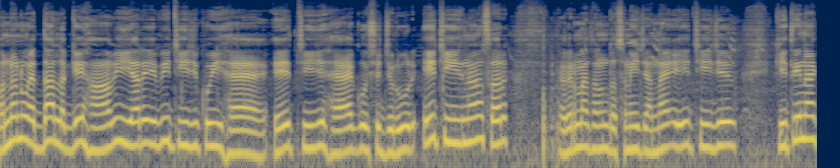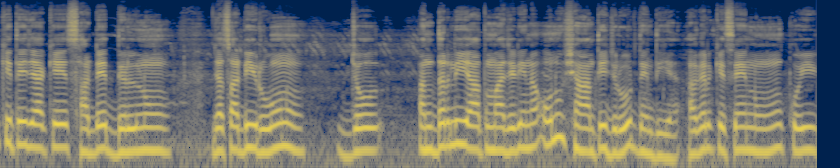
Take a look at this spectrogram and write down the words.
ਉਹਨਾਂ ਨੂੰ ਇਦਾਂ ਲੱਗੇ, ਹਾਂ ਵੀ ਯਾਰ ਇਹ ਵੀ ਚੀਜ਼ ਕੋਈ ਹੈ, ਇਹ ਚੀਜ਼ ਹੈ ਕੁਝ ਜ਼ਰੂਰ। ਇਹ ਚੀਜ਼ ਨਾ ਸਰ, ਅਗਰ ਮੈਂ ਤੁਹਾਨੂੰ ਦੱਸਣੀ ਚਾਹੁੰਦਾ, ਇਹ ਚੀਜ਼ ਕਿਤੇ ਨਾ ਕਿਤੇ ਜਾ ਕੇ ਸਾਡੇ ਦਿਲ ਨੂੰ ਜਾਂ ਸਾਡੀ ਰੂਹ ਨੂੰ, ਜੋ ਅੰਦਰਲੀ ਆਤਮਾ ਜਿਹੜੀ ਨਾ, ਉਹਨੂੰ ਸ਼ਾਂਤੀ ਜ਼ਰੂਰ ਦਿੰਦੀ ਹੈ। ਅਗਰ ਕਿਸੇ ਨੂੰ ਕੋਈ,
